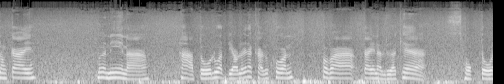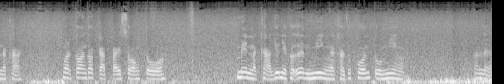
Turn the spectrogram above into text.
น้องไก่เมื่อนี้นะหาตัวรวดเดียวเลยนะคะทุกคน เพราะว่าไก่น่ะเหลือแค่หกตัวนะคะ งวดก่อนก็กัดไปสองตัว เม่นนะคะยูนี่เขาเอิ้นมิ่งนะคะทุกคนตัวมิ่งนั่นแหละ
